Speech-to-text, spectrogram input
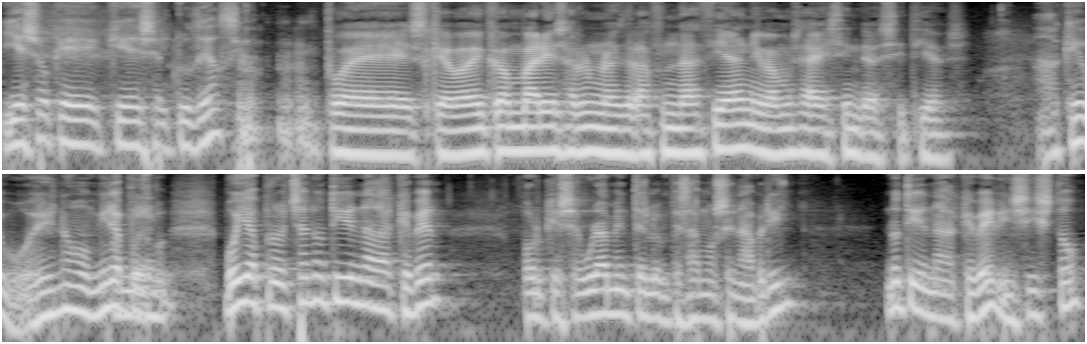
¿Y eso qué, qué es el Club de Ocio? Pues que voy con varios alumnos de la fundación y vamos a distintos sitios. Ah, qué bueno. Mira, pues voy a aprovechar, no tiene nada que ver, porque seguramente lo empezamos en abril. No tiene nada que ver, insisto,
